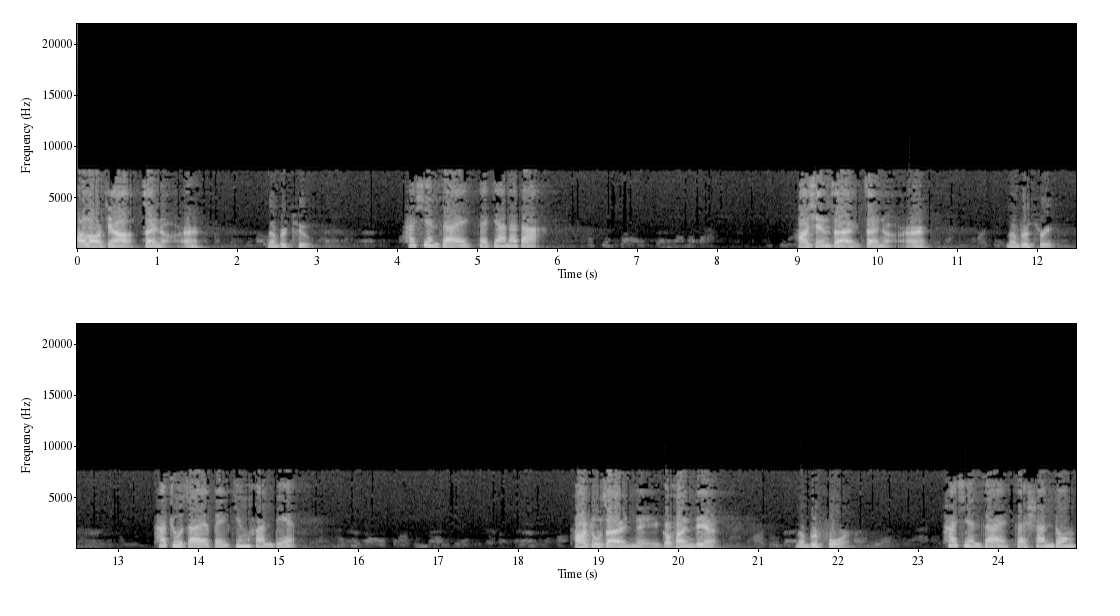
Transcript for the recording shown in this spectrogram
他老家在哪儿？Number two，他现在在加拿大。他现在在哪儿？Number three，他住在北京饭店。他住在哪个饭店？Number four，他现在在山东。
